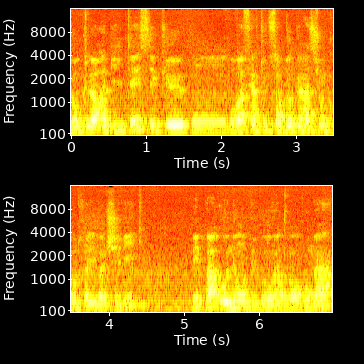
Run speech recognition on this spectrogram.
Donc leur habileté, c'est qu'on on va faire toutes sortes d'opérations contre les bolcheviks, mais pas au nom du gouvernement roumain,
